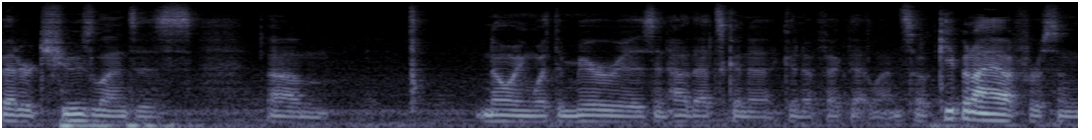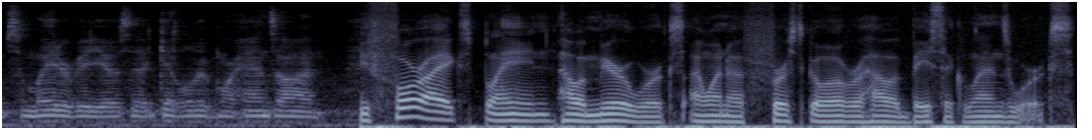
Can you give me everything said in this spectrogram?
better choose lenses um, knowing what the mirror is and how that's going to going to affect that lens. So keep an eye out for some some later videos that get a little bit more hands-on. Before I explain how a mirror works, I want to first go over how a basic lens works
